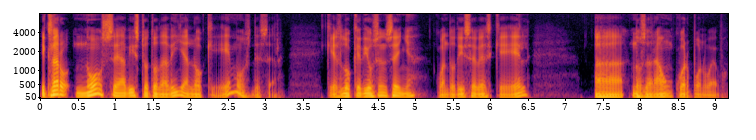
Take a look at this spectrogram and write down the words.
Y claro, no se ha visto todavía lo que hemos de ser, que es lo que Dios enseña cuando dice, ves, que Él ah, nos dará un cuerpo nuevo.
